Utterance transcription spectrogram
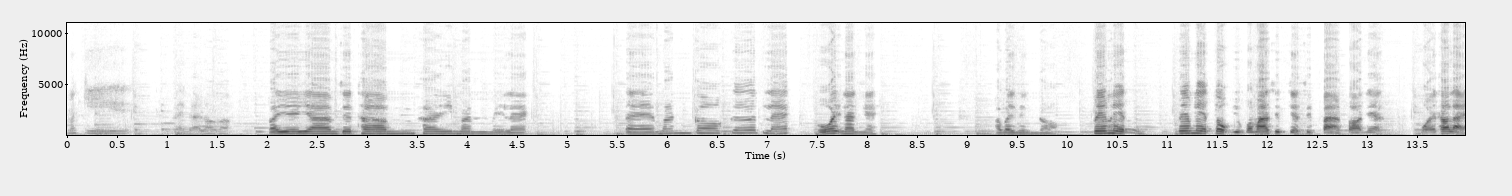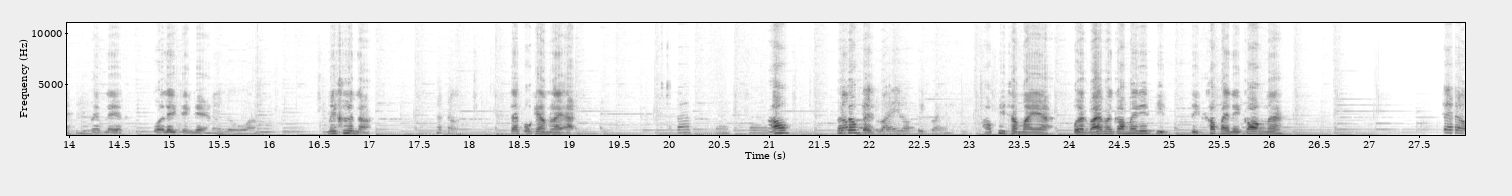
เมื่อกี้หลายๆรอบแล้วพยายามจะทำให้มันไม่แลกแต่มันก็เกิดแลกโอ้ยนั่นไง เอาไปหนึ่งดอกเฟรมเรทเฟรมเรทตกอยู่ประมาณสิบเจ็ดสิบแปดตอนเนี้ยหวยเท่าไหร่เฟรมเรทตัวเลขแดงไม่รู้ว่าๆไม่ขึ้นเหรอแต่โปรแกรมอะไรอะ แป๊บแป๊บแป๊บ เอ้าก็ เราต้องปิเป็นดไว้เราปิดไว้ เอาปิดทำไมอะ เปิดไว้มันก็ไม่ได้ติดติดเข้าไปในกล้องนะ แต่เรา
